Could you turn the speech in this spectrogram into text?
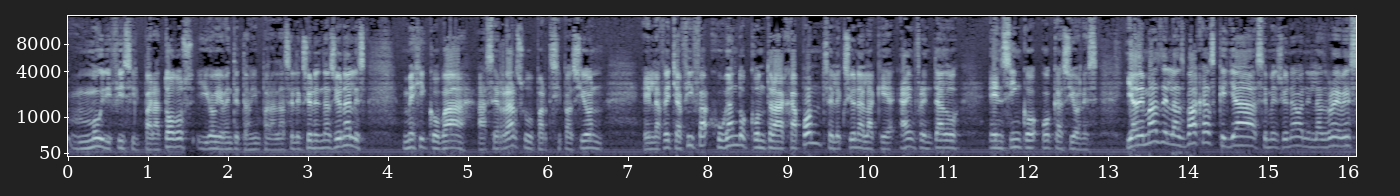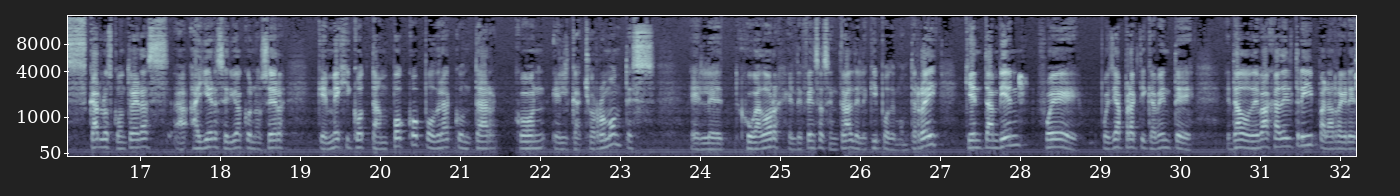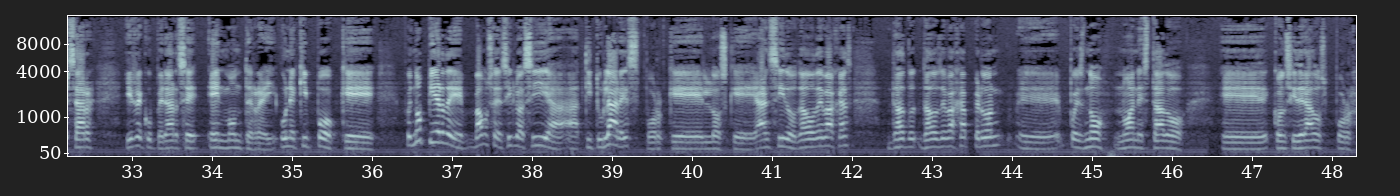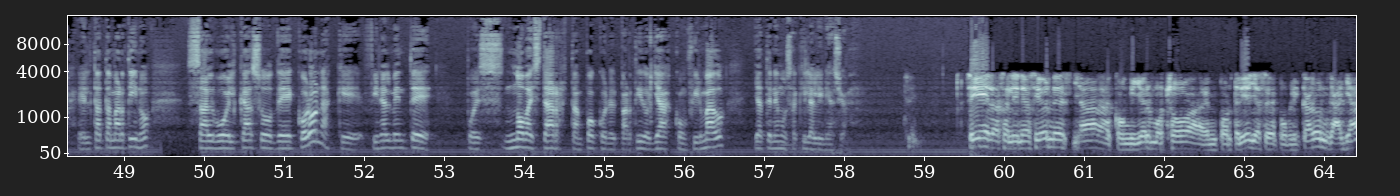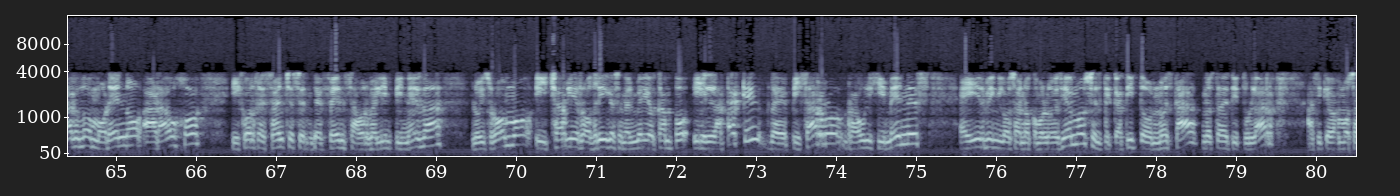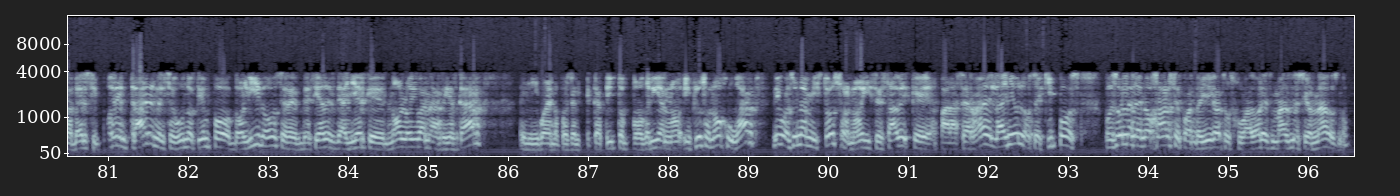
muy difícil para todos y obviamente también para las selecciones nacionales. México va a cerrar su participación en la fecha FIFA jugando contra Japón, selección a la que ha enfrentado en cinco ocasiones. Y además de las bajas que ya se mencionaban en las breves, Carlos Contreras ayer se dio a conocer que México tampoco podrá contar con el Cachorro Montes, el eh, jugador, el defensa central del equipo de Monterrey, quien también fue pues ya prácticamente dado de baja del Tri para regresar y recuperarse en Monterrey, un equipo que pues no pierde, vamos a decirlo así, a, titulares, porque los que han sido dados de bajas, dados de baja, perdón, eh, pues no, no han estado eh, considerados por el Tata Martino, salvo el caso de Corona, que finalmente pues no va a estar tampoco en el partido ya confirmado. Ya tenemos aquí la alineación. Sí. Las alineaciones ya con Guillermo Ochoa en portería ya se publicaron. Gallardo, Moreno, Araujo y Jorge Sánchez en defensa. Orbelín Pineda, Luis Romo y Charlie Rodríguez en el medio campo. Y el ataque de Pizarro, Raúl Jiménez, e Irving Lozano. Como lo decíamos, el Tecatito no está, no está de titular, así que vamos a ver si puede entrar en el segundo tiempo dolido. Se decía desde ayer que no lo iban a arriesgar y bueno, pues el Tecatito podría no, incluso no jugar, digo, es un amistoso, ¿no? Y se sabe que para cerrar el año los equipos pues suelen enojarse cuando llegan sus jugadores más lesionados, ¿no?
